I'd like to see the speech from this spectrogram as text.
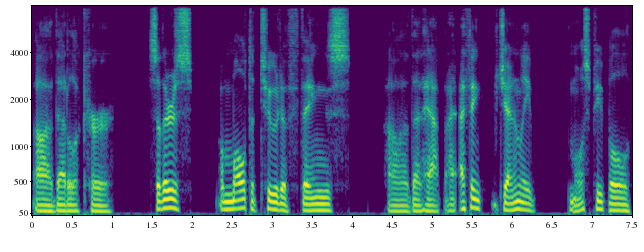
uh, that'll occur. So there's a multitude of things uh, that happen. I, I think generally most people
